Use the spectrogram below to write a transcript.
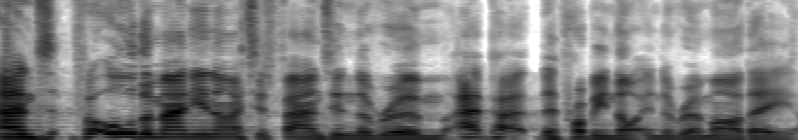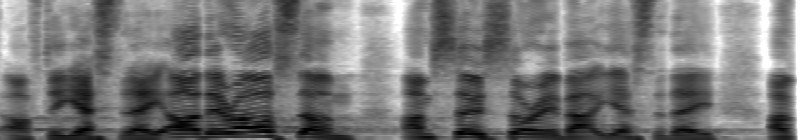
And for all the Man United fans in the room, uh, they're probably not in the room, are they, after yesterday? Oh, there are some. I'm so sorry about yesterday. i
